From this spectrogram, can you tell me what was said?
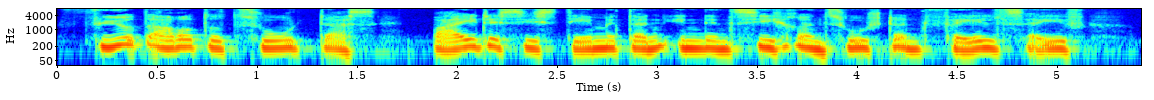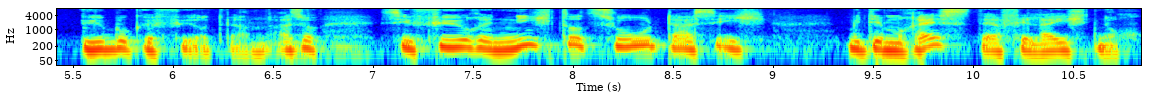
führt aber dazu, dass beide Systeme dann in den sicheren Zustand fail-safe übergeführt werden. Also sie führen nicht dazu, dass ich mit dem Rest, der vielleicht noch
